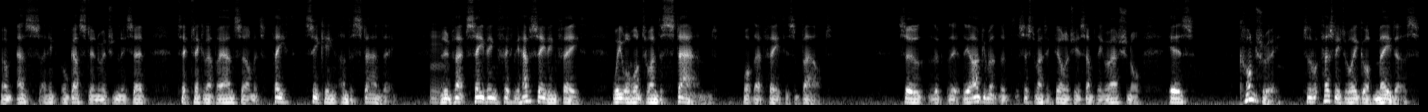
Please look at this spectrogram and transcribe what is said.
Um, as I think Augustine originally said, t- taken up by Anselm, it's faith seeking understanding. Mm. And in fact, saving if we have saving faith, we will want to understand what that faith is about. So the, the, the argument that systematic theology is something rational is contrary to the, firstly to the way God made us,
